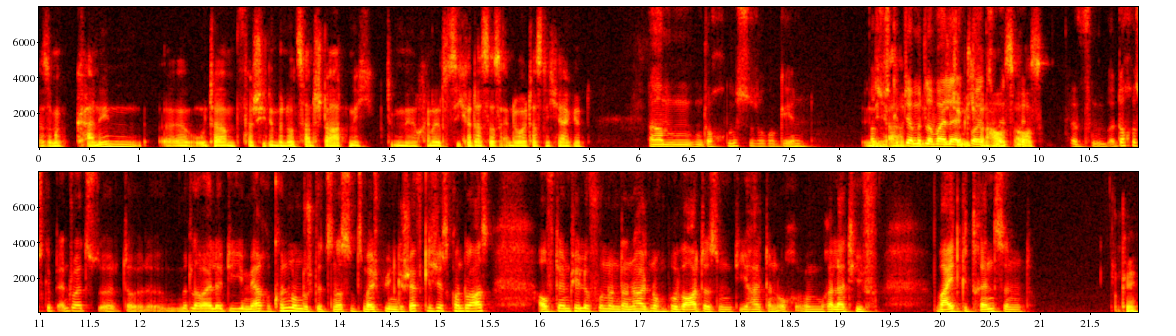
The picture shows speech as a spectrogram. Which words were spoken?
Also man kann ihn äh, unter verschiedenen Benutzern starten. Ich bin mir relativ sicher, dass das Android das nicht hergibt. Ähm, doch, müsste sogar gehen. Also es gibt ja mittlerweile Android von Haus mit, aus. Äh, doch, es gibt Androids äh, mittlerweile, die mehrere Konten unterstützen, dass du zum Beispiel ein geschäftliches Konto hast auf deinem Telefon und dann halt noch ein privates und die halt dann auch ähm, relativ weit getrennt sind. Okay.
